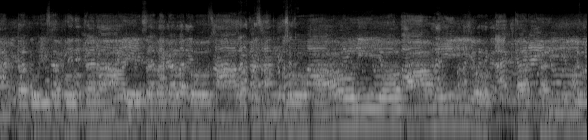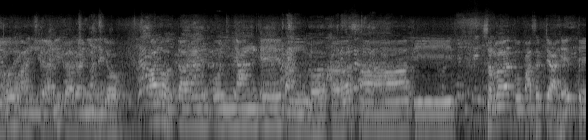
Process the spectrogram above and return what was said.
अष्टपुरुषपुङ्गलाय स भगवतो सावक संगो पावनीयो पावनीयो अञ्जलिकरणीयो अनुत्तरं पुण्यं लोकसाति सर्व उपासक जे आहेत ते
